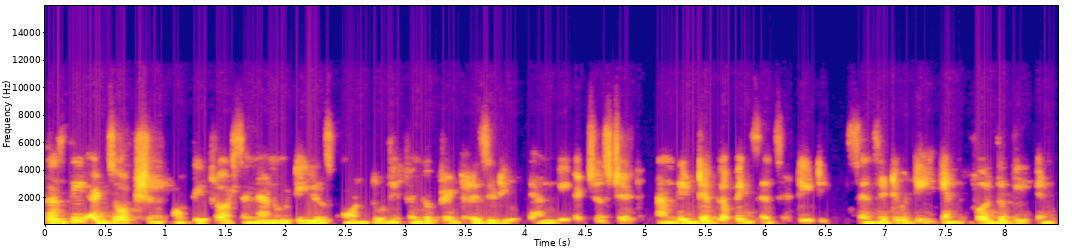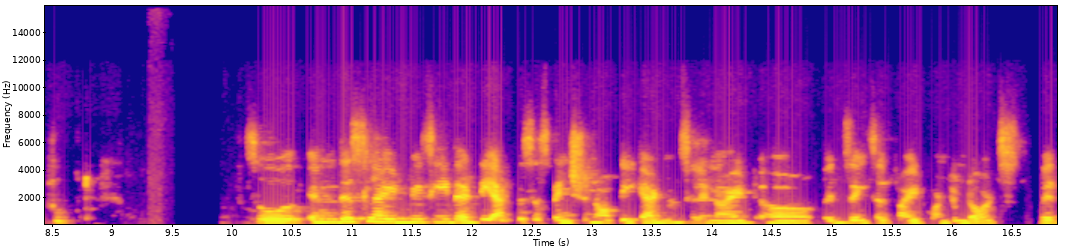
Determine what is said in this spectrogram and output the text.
Thus, the adsorption of the fluorescent nanomaterials onto the fingerprint residue can be adjusted and the developing sensitivity, sensitivity can further be improved. So in this slide, we see that the active suspension of the cadmium selenide uh, with zinc sulfide quantum dots with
